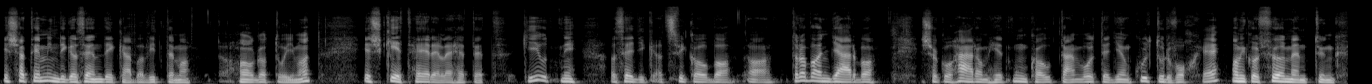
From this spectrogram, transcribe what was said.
és hát én mindig az NDK-ba vittem a hallgatóimat, és két helyre lehetett kijutni, az egyik a Cvikauba, a Trabant gyárba, és akkor három hét munka után volt egy ilyen kulturwoche, amikor fölmentünk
